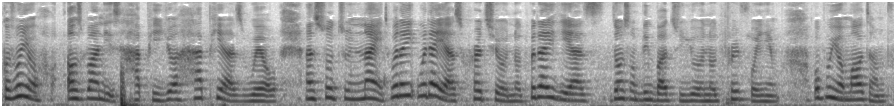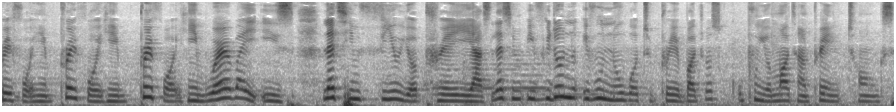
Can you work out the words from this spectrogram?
Because when your husband is happy, you're happy as well. And so tonight, whether whether he has hurt you or not, whether he has done something bad to you or not, pray for him. Open your mouth and pray for him. Pray for him. Pray for him wherever he is. Let him feel your prayers. Let him. If you don't even know what to pray about, just open your mouth and pray in tongues.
